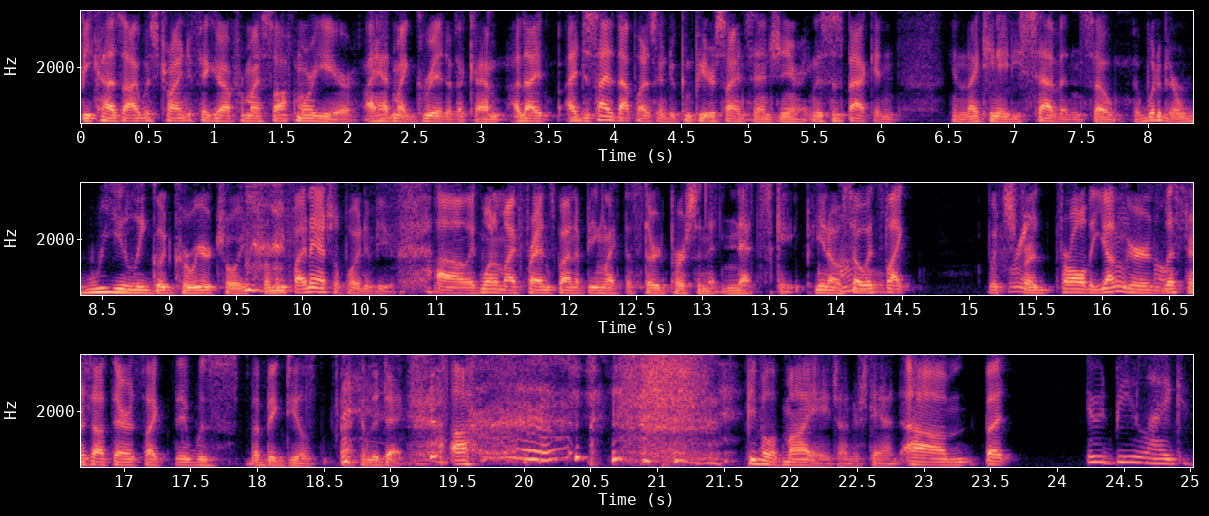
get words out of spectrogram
because I was trying to figure out for my sophomore year. I had my grid of like, I'm- I, I decided at that point I was going to do computer science and engineering. This is back in you know, 1987. So it would have been a really good career choice from a financial point of view. Uh, like one of my friends wound up being like the third person at Netscape, you know, so it's like, which for, Great for all the younger listeners out there, it's like it was a big deal back in the day. Uh, people of my age understand. Um, but it would be like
